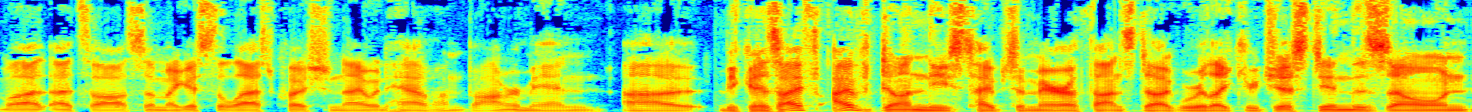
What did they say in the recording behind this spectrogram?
Well, that's awesome. I guess the last question I would have on Bomberman, uh, because I've I've done these types of marathons, Doug, where like you're just in the zone,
